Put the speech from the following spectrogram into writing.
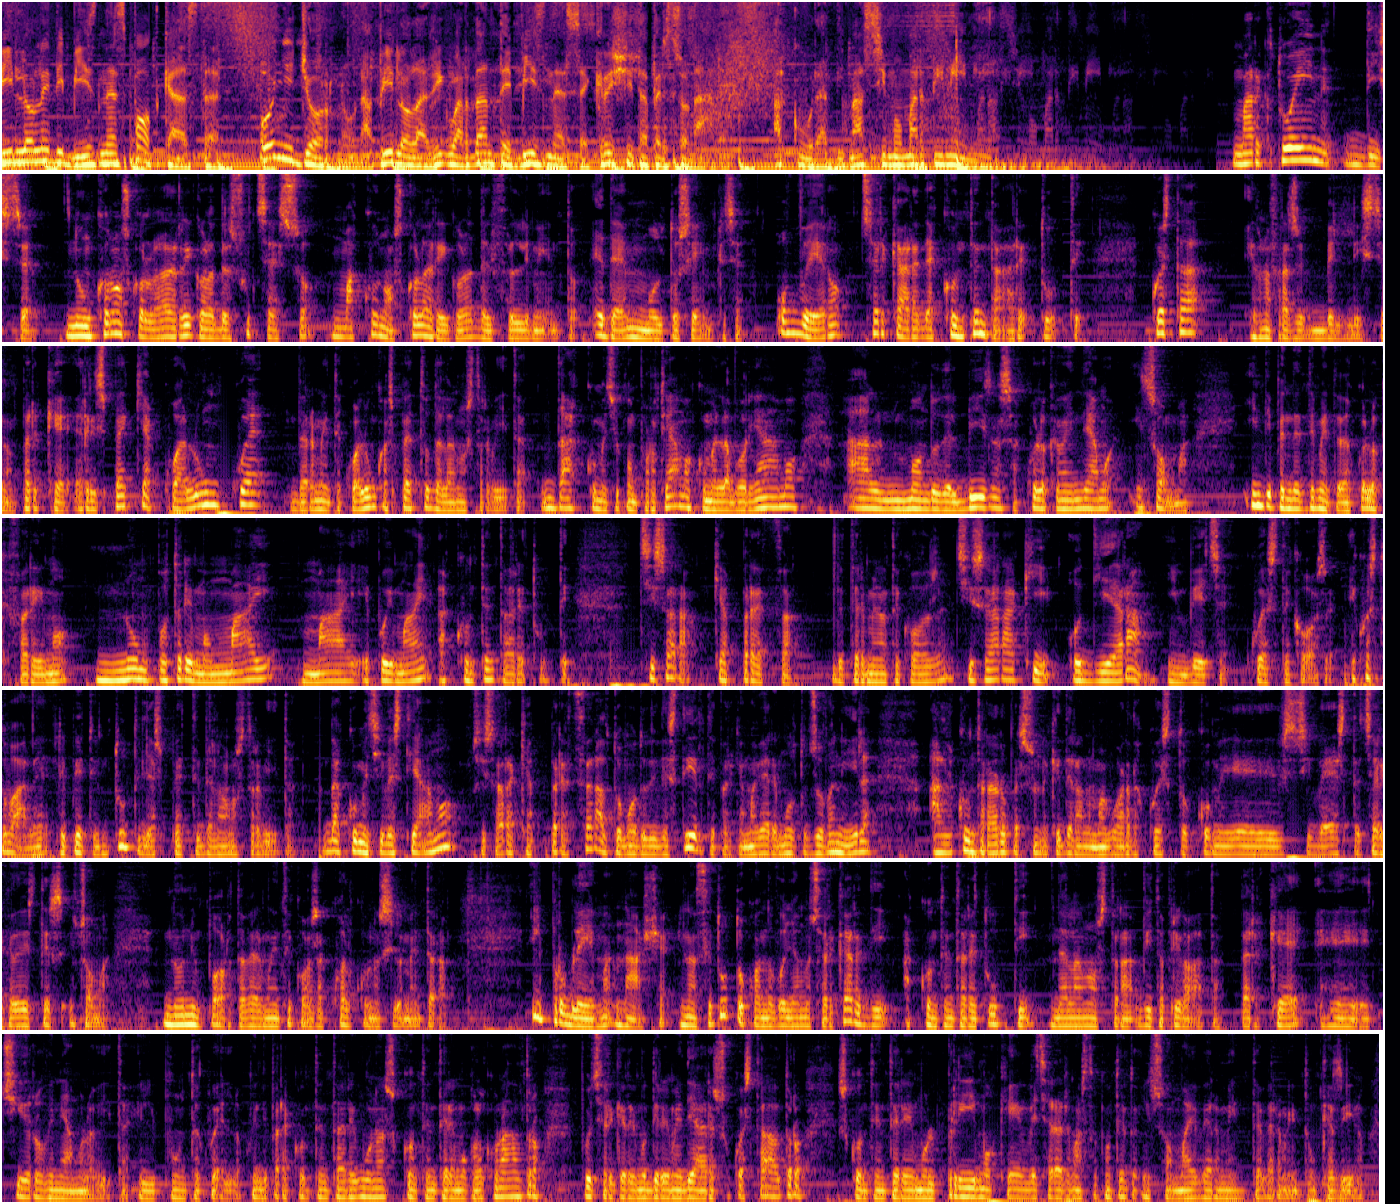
Pillole di Business Podcast. Ogni giorno una pillola riguardante business e crescita personale. A cura di Massimo Martinini. Mark Twain disse: Non conosco la regola del successo, ma conosco la regola del fallimento ed è molto semplice, ovvero cercare di accontentare tutti. Questa è una frase bellissima perché rispecchia qualunque, veramente qualunque aspetto della nostra vita, da come ci comportiamo, come lavoriamo, al mondo del business, a quello che vendiamo, insomma, indipendentemente da quello che faremo, non potremo mai, mai e poi mai accontentare tutti. Ci sarà chi apprezza determinate cose, ci sarà chi odierà invece queste cose e questo vale, ripeto, in tutti gli aspetti della nostra vita. Da come ci vestiamo ci sarà chi apprezzerà il tuo modo di vestirti perché magari è molto giovanile, al contrario persone che diranno ma guarda questo come si veste, cerca di vestirsi, insomma non importa veramente cosa, qualcuno si lamenterà. Il problema nasce innanzitutto quando vogliamo cercare di accontentare tutti nella nostra vita privata, perché eh, ci roviniamo la vita, il punto è quello. Quindi per accontentare uno scontenteremo qualcun altro, poi cercheremo di rimediare su quest'altro, scontenteremo il primo che invece era rimasto contento, insomma è veramente, veramente un casino.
